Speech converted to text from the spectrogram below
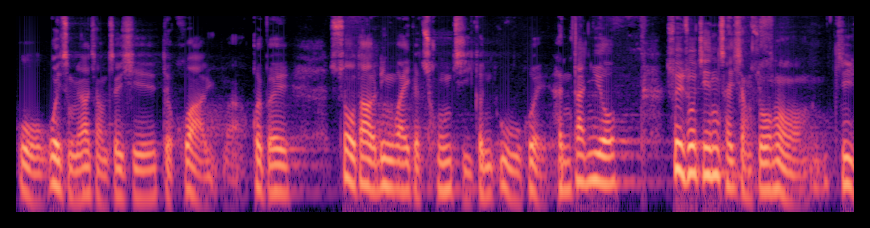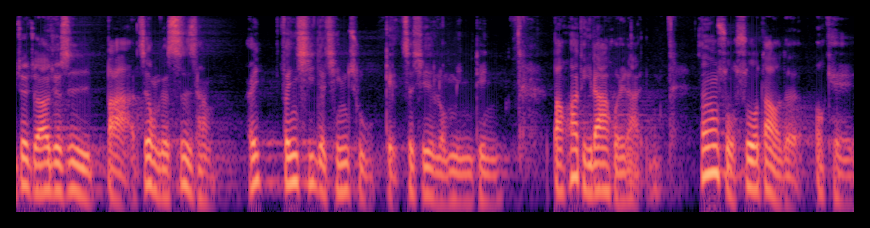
我为什么要讲这些的话语吗？会不会受到另外一个冲击跟误会？很担忧，所以说今天才想说哈，其实最主要就是把这种的市场。哎，分析的清楚，给这些农民听，把话题拉回来。刚刚所说到的，OK，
